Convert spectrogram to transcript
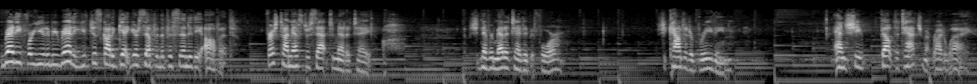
ready for you to be ready. You've just got to get yourself in the vicinity of it. First time Esther sat to meditate. Oh, She'd never meditated before. She counted her breathing and she felt detachment right away.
